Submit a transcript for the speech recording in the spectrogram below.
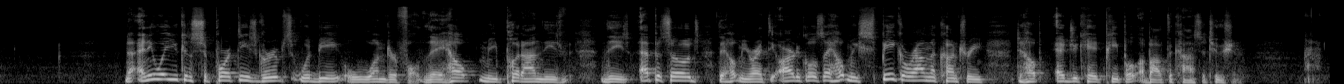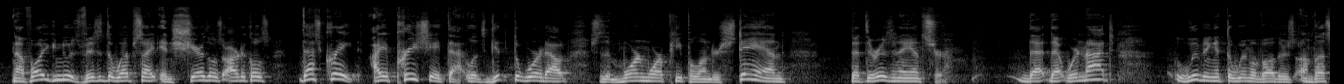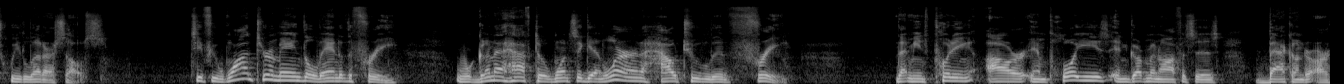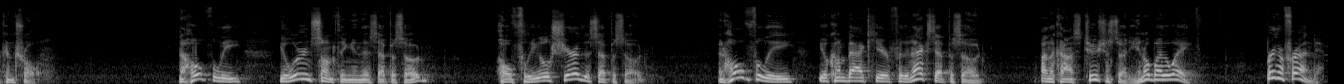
Now, any way you can support these groups would be wonderful. They help me put on these, these episodes, they help me write the articles, they help me speak around the country to help educate people about the Constitution. Now, if all you can do is visit the website and share those articles, that's great. I appreciate that. Let's get the word out so that more and more people understand that there is an answer, that, that we're not living at the whim of others unless we let ourselves. See, if we want to remain the land of the free, we're going to have to once again learn how to live free. That means putting our employees in government offices back under our control. Now, hopefully, you'll learn something in this episode. Hopefully, you'll share this episode. And hopefully, you'll come back here for the next episode on the Constitution study. And oh, by the way, bring a friend.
